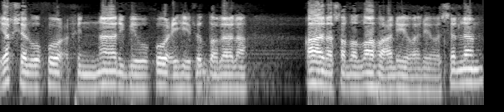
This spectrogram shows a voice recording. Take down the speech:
يخشى الوقوع في النار بوقوعه في الضلالة. قال صلى الله عليه وآله وسلم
